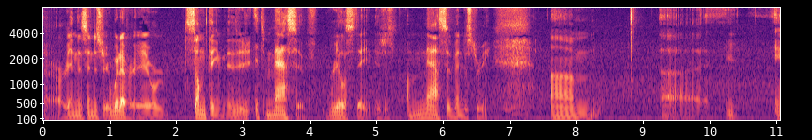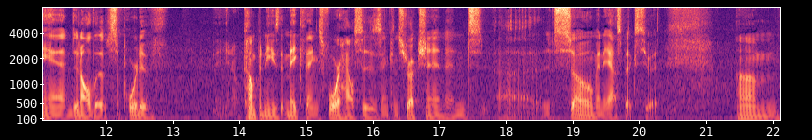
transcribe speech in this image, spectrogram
or in this industry, whatever, or something. It's massive. Real estate is just a massive industry. Um, uh, and in all the supportive you know companies that make things for houses and construction and uh, so many aspects to it. Um,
